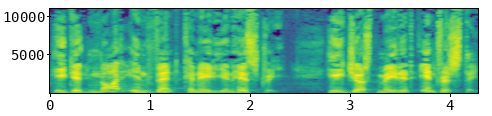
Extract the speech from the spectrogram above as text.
He did not invent Canadian history, he just made it interesting.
